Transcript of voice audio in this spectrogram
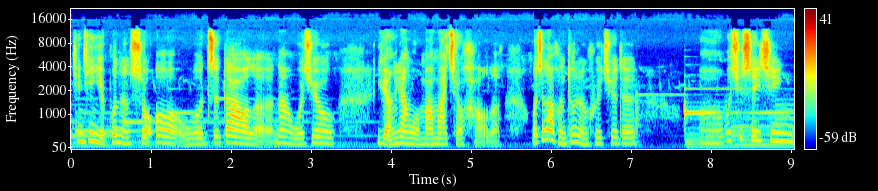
天天也不能说哦，我知道了，那我就原谅我妈妈就好了。我知道很多人会觉得，哦，我其实已经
